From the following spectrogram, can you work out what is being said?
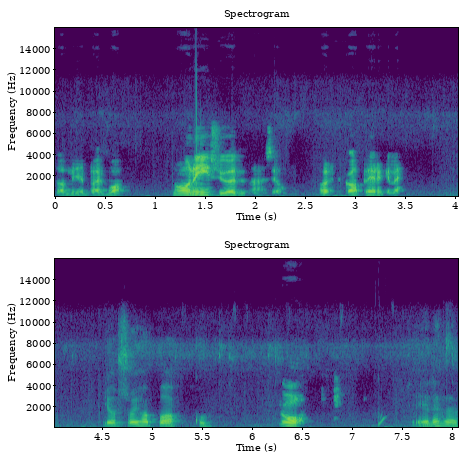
Tai miten päin vaan. No niin, syötyhän se on. Haistakaa perkele. Jos on ihan pakko. Oh, Selvä.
